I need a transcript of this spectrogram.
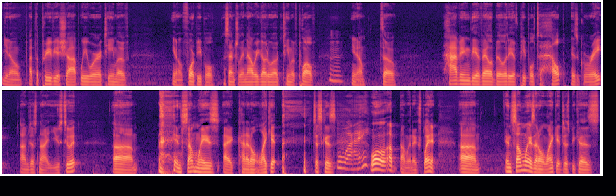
you know, at the previous shop, we were a team of, you know, four people essentially. Now we go to a team of 12, Mhm. you know. So having the availability of people to help is great. I'm just not used to it. Um, in some ways, I kind of don't like it just because Why? well, I'm, I'm going to explain it. Um, in some ways, I don't like it just because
